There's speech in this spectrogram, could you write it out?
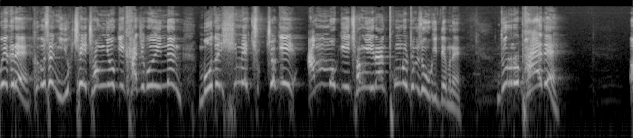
왜 그래? 그것은 육체의 정욕이 가지고 있는 모든 힘의 축적이 안목이 정의라는 통로를 통해서 오기 때문에. 눈으로 봐야 돼. 어,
